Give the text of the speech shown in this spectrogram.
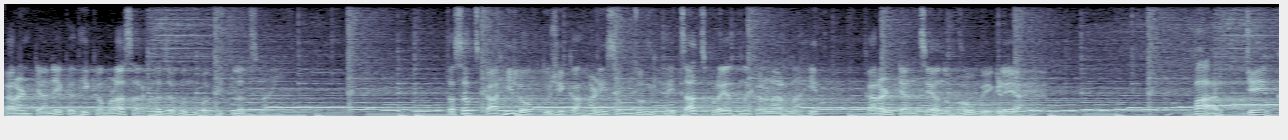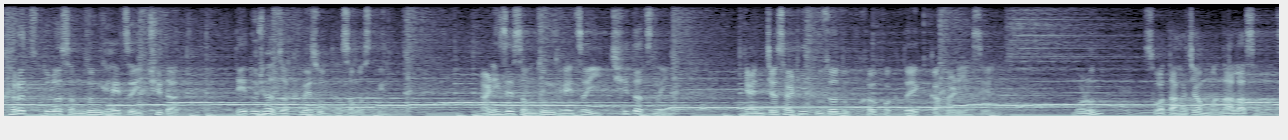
कारण त्याने कधी कमळासारखं जगून बघितलंच नाही. तसंच काही लोक तुझी कहाणी समजून घ्यायचाच प्रयत्न करणार नाहीत कारण त्यांचे अनुभव वेगळे आहेत. पार्थ जे खरंच तुला समजून घ्यायचं इच्छितात ते तुझ्या जखमेसुद्धा समजतील. आणि जे समजून घ्यायचं इच्छितच नाही त्यांच्यासाठी तुझं दुःख फक्त एक कहाणी असेल. म्हणून स्वतःच्या मनाला समज.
